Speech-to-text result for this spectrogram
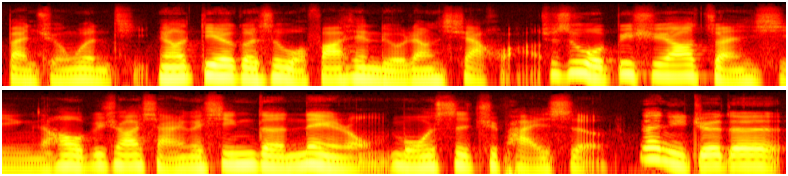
版权问题，然后第二个是我发现流量下滑了，就是我必须要转型，然后我必须要想一个新的内容模式去拍摄。那你觉得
